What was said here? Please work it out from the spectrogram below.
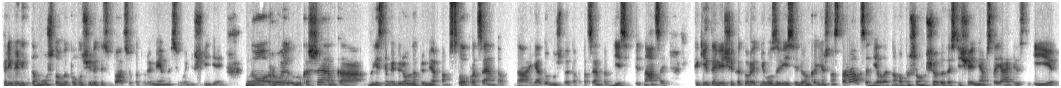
привели к тому, что мы получили эту ситуацию, которую имеем на сегодняшний день. Но роль Лукашенко, ну, если мы берем, например, там 100%, да, я думаю, что это процентов 10-15, какие-то вещи, которые от него зависели, он, конечно, старался делать, но по большому счету это стечение обстоятельств и э,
